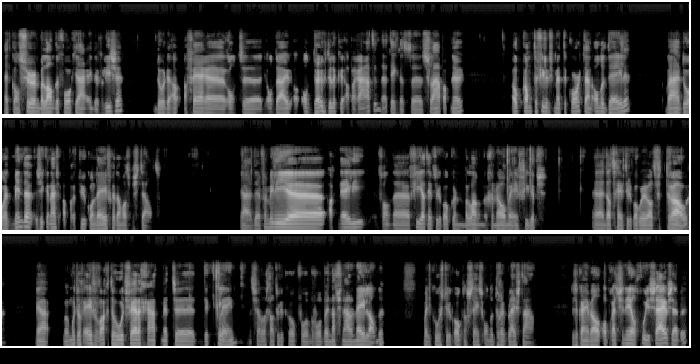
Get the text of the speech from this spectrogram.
Het concern belandde vorig jaar in de verliezen door de affaire rond uh, die ondeugdelijke apparaten hè, tegen dat uh, slaapapneu. Ook kampte Philips met tekorten aan onderdelen, waardoor het minder ziekenhuisapparatuur kon leveren dan was besteld. Ja, de familie uh, Agnelli van Fiat heeft natuurlijk ook een belang genomen in Philips. Uh, dat geeft natuurlijk ook weer wat vertrouwen. Maar ja, we moeten nog even wachten hoe het verder gaat met uh, de claim. Hetzelfde geldt natuurlijk ook voor bijvoorbeeld bij Nationale Nederlanden. Waar die koers natuurlijk ook nog steeds onder druk blijft staan. Dus dan kan je wel operationeel goede cijfers hebben.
